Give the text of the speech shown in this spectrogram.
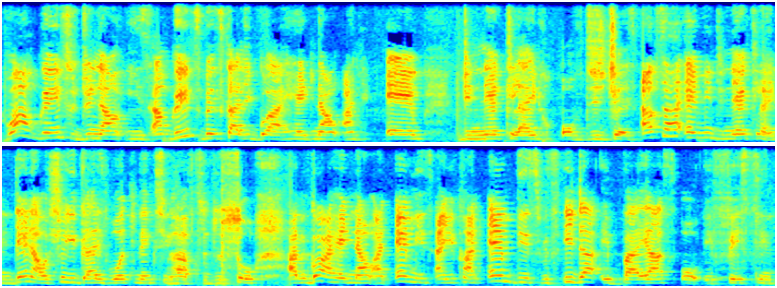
what i'm going to do now is i'm going to basically go ahead now and hem the neckline of this dress after hemming the neckline then i'll show you guys what next you have to do so i will go ahead now and hem it and you can hem this with either a bias or a facing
